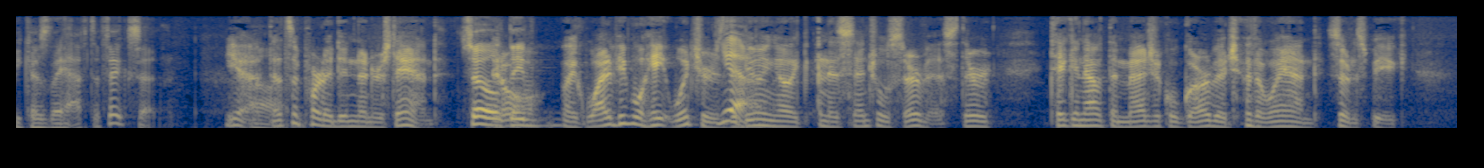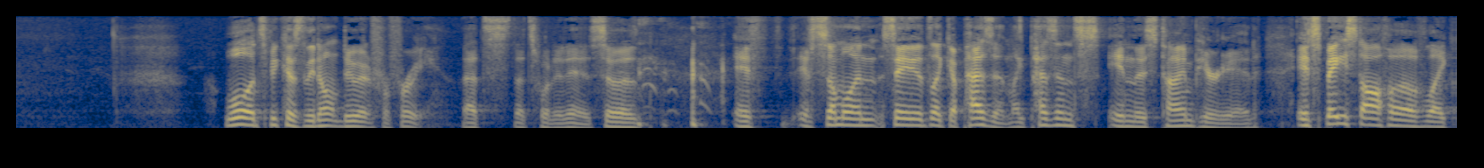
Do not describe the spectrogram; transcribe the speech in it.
because they have to fix it. Yeah, that's the part I didn't understand. So they've all. like, why do people hate witchers? Yeah. They're doing like an essential service. They're taking out the magical garbage of the land, so to speak. Well, it's because they don't do it for free. That's that's what it is. So if if someone say it's like a peasant, like peasants in this time period, it's based off of like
